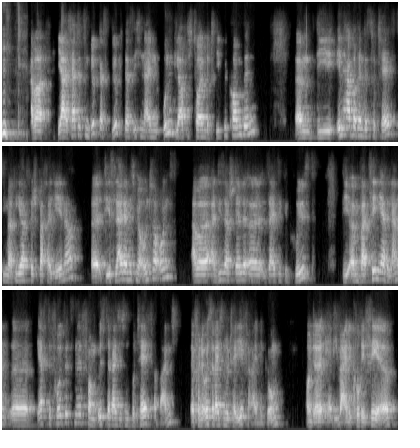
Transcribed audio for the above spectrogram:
Aber ja, ich hatte zum Glück das Glück, dass ich in einen unglaublich tollen Betrieb gekommen bin ähm, die Inhaberin des Hotels, die Maria Fischbacher-Jena, äh, die ist leider nicht mehr unter uns, aber an dieser Stelle äh, sei sie gegrüßt. Die ähm, war zehn Jahre lang äh, erste Vorsitzende vom österreichischen Hotelverband, äh, von der österreichischen Hoteliervereinigung. Und äh, ja, die war eine Koryphäe.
